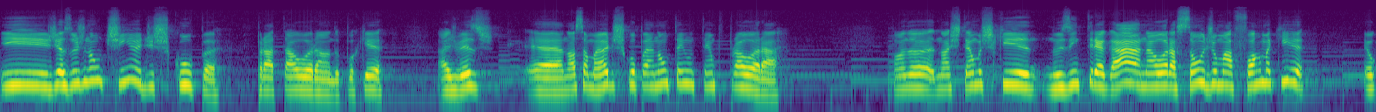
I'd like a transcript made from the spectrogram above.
E Jesus não tinha desculpa para estar tá orando, porque às vezes é, a nossa maior desculpa é não tenho tempo para orar. Quando nós temos que nos entregar na oração de uma forma que eu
